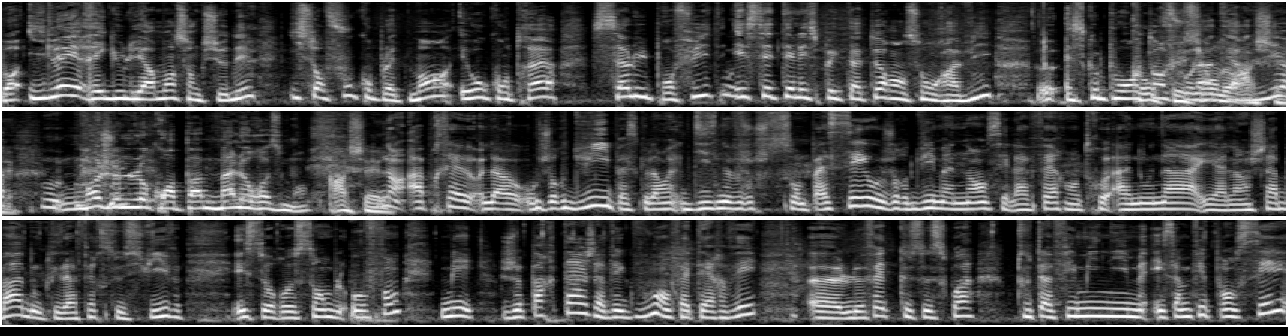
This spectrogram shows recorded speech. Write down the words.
Bon, il est régulièrement sanctionné. Il s'en fout complètement. Et au contraire, ça lui profite. Et ses téléspectateurs en sont ravis. Euh, Est-ce que pour autant il faut l'interdire? Moi, je ne le crois pas, malheureusement. Rachel. Non, après, là, aujourd'hui, parce que là, 19 jours sont passés, aujourd'hui, maintenant, c'est l'affaire entre Hanouna et Alain Chabat, donc les affaires se suivent et se ressemblent au fond. Mais je partage avec vous, en fait, Hervé, euh, le fait que ce soit tout à fait minime. Et ça me fait penser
